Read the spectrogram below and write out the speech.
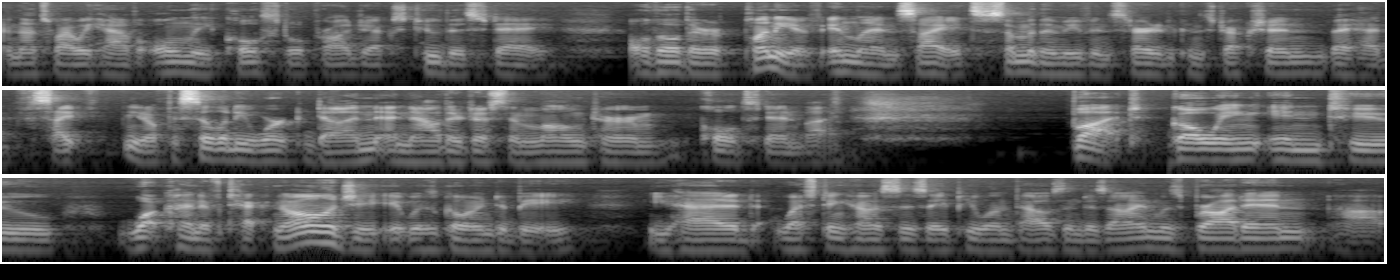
and that's why we have only coastal projects to this day. Although there are plenty of inland sites, some of them even started construction. They had site, you know, facility work done, and now they're just in long-term cold standby. But going into what kind of technology it was going to be, you had Westinghouse's AP1000 design was brought in, uh,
